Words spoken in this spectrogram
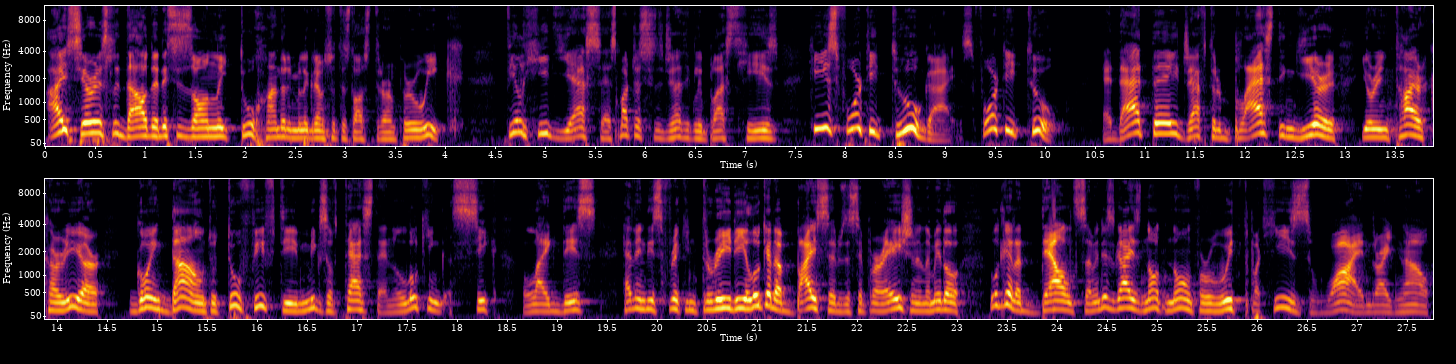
I seriously doubt that this is only 200 milligrams of testosterone per week. Phil Heath, yes, as much as genetically blessed he is, he is 42, guys. 42. At that age, after blasting your, your entire career, going down to 250 mix of test and looking sick like this, having this freaking 3D, look at the biceps, the separation in the middle, look at the delts. I mean, this guy is not known for width, but he's wide right now.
